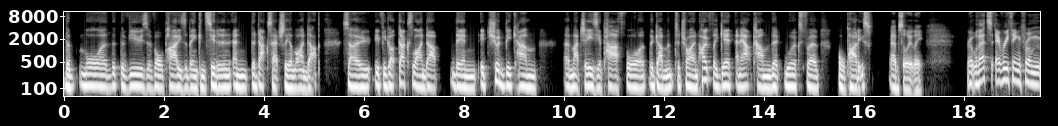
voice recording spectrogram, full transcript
the more that the views of all parties are being considered and, and the ducks actually are lined up. So if you've got ducks lined up, then it should become a much easier path for the government to try and hopefully get an outcome that works for all parties. Absolutely. Right. Well, that's everything from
